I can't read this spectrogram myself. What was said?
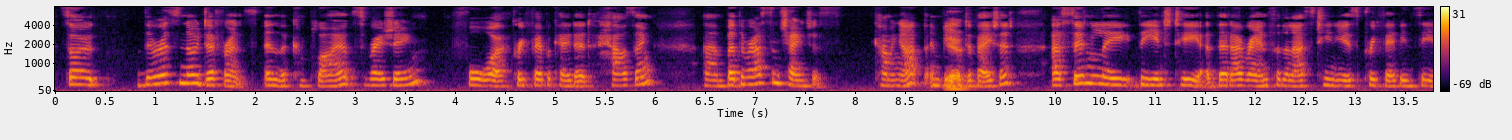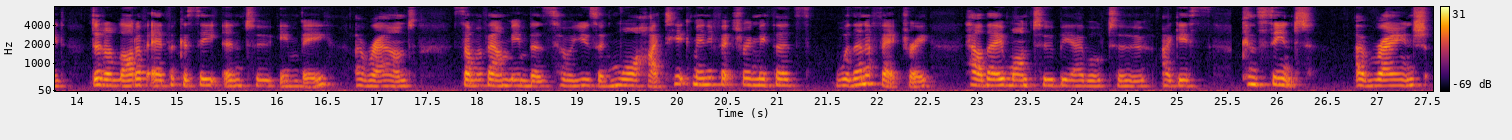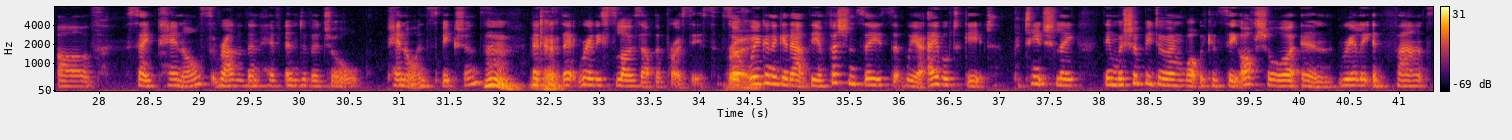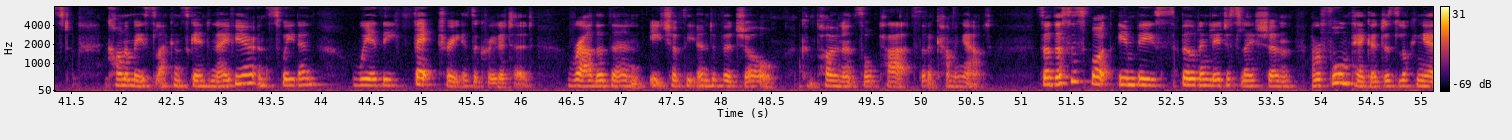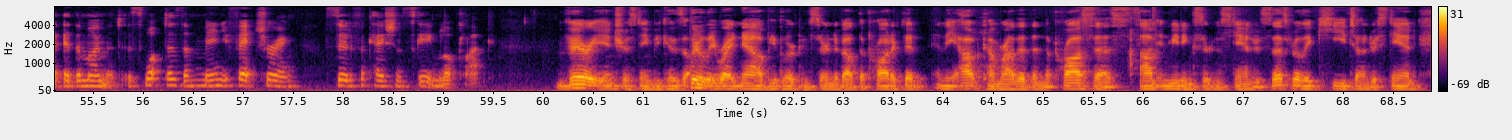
So there is no difference in the compliance regime for prefabricated housing, um, but there are some changes coming up and being yeah. debated. Uh, certainly, the entity that I ran for the last 10 years, Prefab NZ, did a lot of advocacy into MB around some of our members who are using more high tech manufacturing methods within a factory, how they want to be able to, I guess, consent a range of, say, panels rather than have individual panel inspections hmm, okay. because that really slows up the process. So, right. if we're going to get out the efficiencies that we are able to get potentially, then we should be doing what we can see offshore in really advanced economies like in Scandinavia and Sweden, where the factory is accredited rather than each of the individual components or parts that are coming out. So this is what MB's building legislation reform package is looking at at the moment is what does a manufacturing certification scheme look like? Very interesting because clearly right now people are concerned about the product and the outcome rather than the process um, in meeting certain standards. So that's really key to understand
